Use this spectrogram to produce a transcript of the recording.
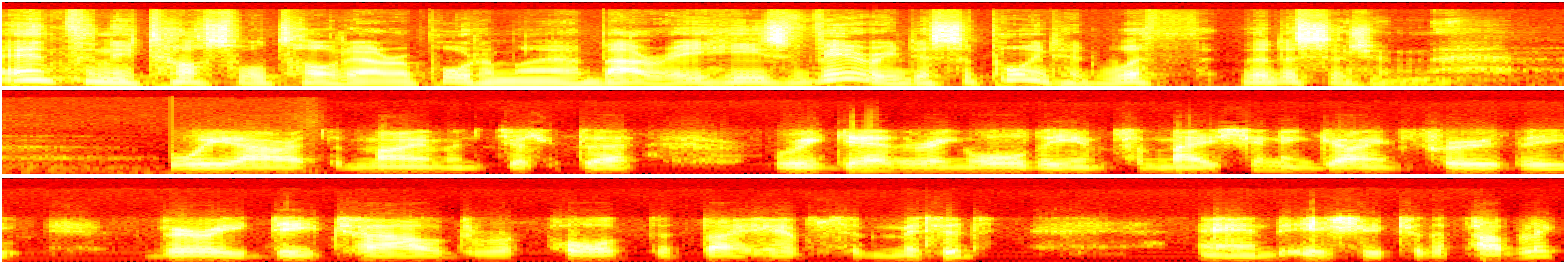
Anthony Tosswill told our reporter Maya Burry he's very disappointed with the decision. We are at the moment just uh, regathering all the information and going through the very detailed report that they have submitted and issued to the public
